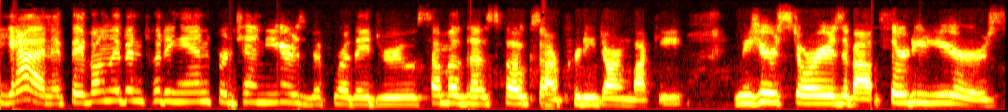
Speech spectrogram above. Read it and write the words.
Yeah, and if they've only been putting in for 10 years before they drew, some of those folks are pretty darn lucky. We hear stories about 30 years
